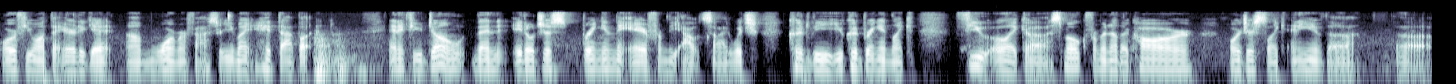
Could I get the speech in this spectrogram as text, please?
or if you want the air to get um, warmer faster, you might hit that button. And if you don't, then it'll just bring in the air from the outside, which could be you could bring in like few like uh, smoke from another car, or just like any of the the,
